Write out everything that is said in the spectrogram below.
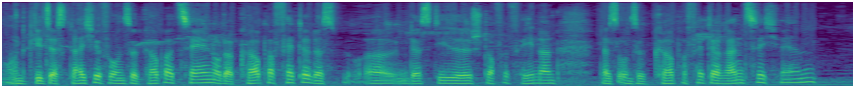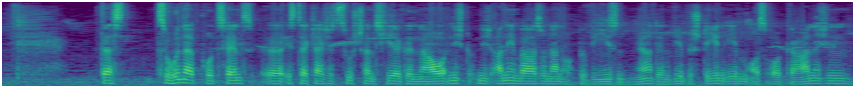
Und gilt das Gleiche für unsere Körperzellen oder Körperfette, dass, äh, dass diese Stoffe verhindern, dass unsere Körperfette ranzig werden? Das zu 100 Prozent äh, ist der gleiche Zustand hier genau nicht, nicht annehmbar, sondern auch bewiesen. Ja? Denn wir bestehen eben aus organischen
